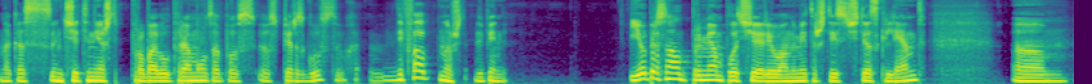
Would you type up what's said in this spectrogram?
dacă să încetinești probabil prea mult, apoi o să o să pierzi gustul. De fapt, nu știu, depinde. Eu personal primeam plăcere o anumită, știi, să citesc lent um,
